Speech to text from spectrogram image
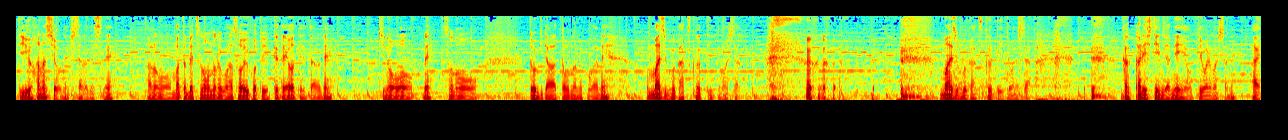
っていう話をね、したらですね、あの、また別の女の子がそういうこと言ってたよって言ったらね、昨日ね、その、ドンキで会った女の子がね、マジムカつくって言ってました。マジムカつくって言ってました。がっかりしてんじゃねえよって言われましたね。はい。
